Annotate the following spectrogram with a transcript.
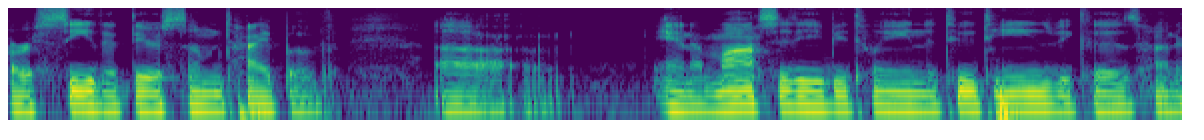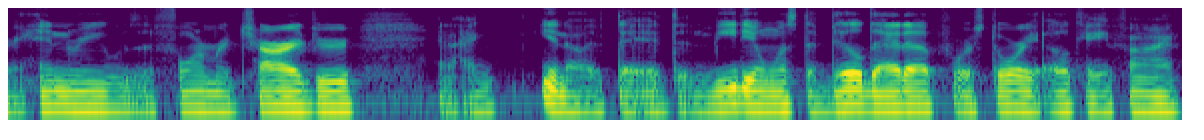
or see that there's some type of uh, animosity between the two teams because Hunter Henry was a former Charger, and I, you know, if the, if the media wants to build that up for a story, okay, fine.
